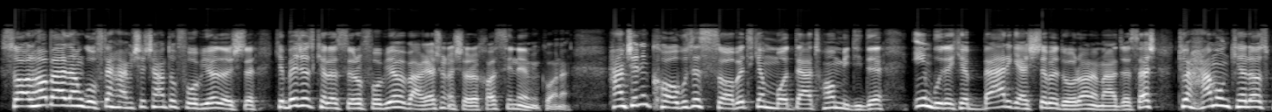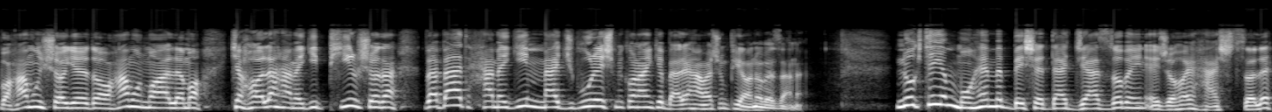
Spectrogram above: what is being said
سالها بعدم گفته همیشه چند تا فوبیا داشته که بجز کلاستروفوبیا به بقیهشون اشاره خاصی نمی‌کنه. همچنین کابوس ثابتی که مدت ها می‌دیده این بوده که برگشته به دوران مدرسهش تو همون کلاس با همون شاگردا و همون معلما که حالا همگی پیر شدن و بعد همگی مجبورش می‌کنن که برای همشون پیانو بزنه نکته مهم به شدت جذاب این اجراهای هشت ساله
